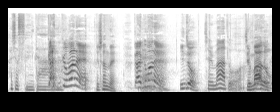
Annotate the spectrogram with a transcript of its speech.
하셨습니다. 깔끔하네. 괜찮네. 깔끔하네. 인정. 들마도. 마도.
